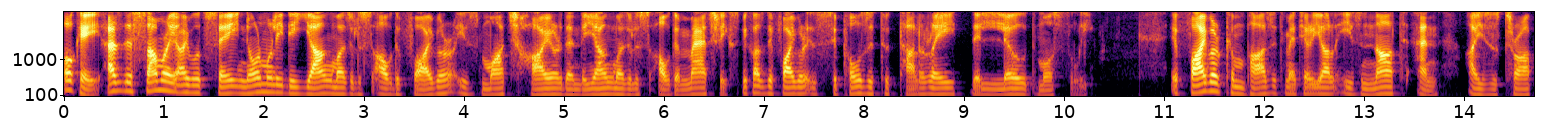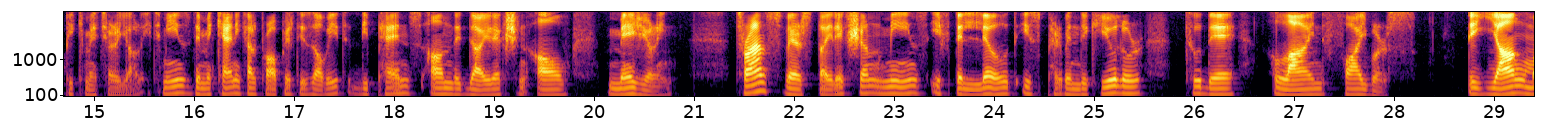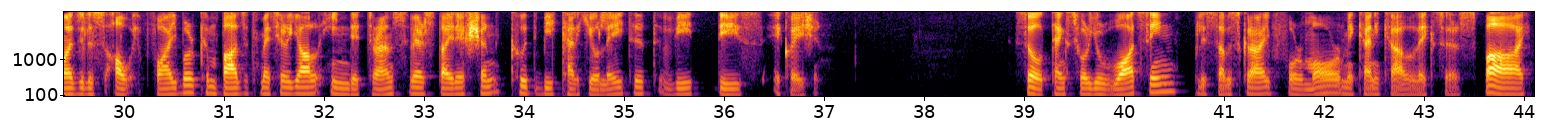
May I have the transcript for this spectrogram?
Okay, as the summary I would say normally the Young modulus of the fiber is much higher than the Young modulus of the matrix because the fiber is supposed to tolerate the load mostly. A fiber composite material is not an isotropic material. It means the mechanical properties of it depends on the direction of measuring. Transverse direction means if the load is perpendicular to the aligned fibers the Young modulus of a fiber composite material in the transverse direction could be calculated with this equation. So thanks for your watching. Please subscribe for more mechanical lectures. Bye.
